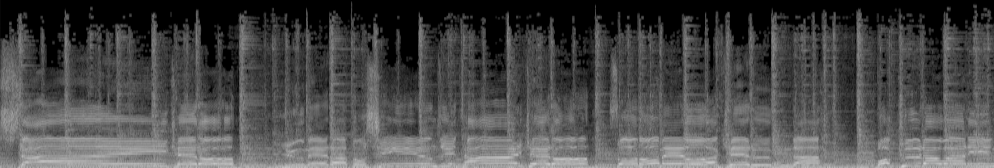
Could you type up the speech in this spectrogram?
したい。を信じたいけどその目を開けるんだ。僕らは人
